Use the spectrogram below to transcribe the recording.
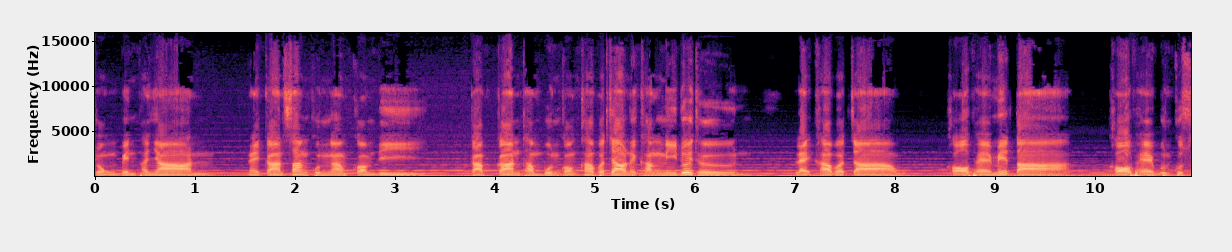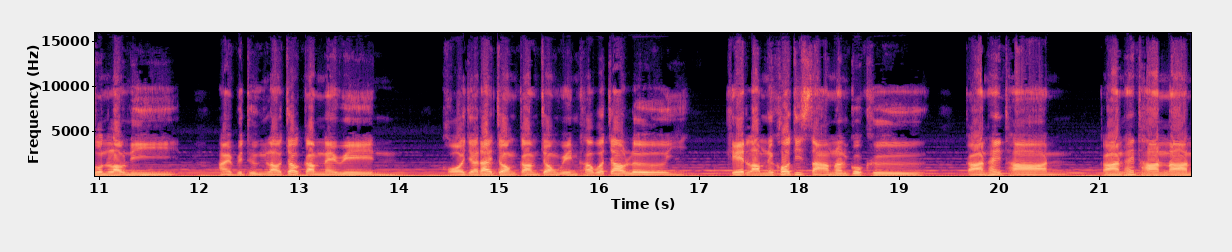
จงเป็นพยานในการสร้างคุณงามความดี กับการทำบุญของข้าพเจ้าในครั้งนี้ด้วยเถิดและข้าพเจ้า ขอแผ่เมตตา ขอแผ่บุญกุศลเหล่านี้ ให้ไปถึงเหล่าเจ้ากรรมนายเวรขอจะได้จองกรรมจองเวรข้าพเจ้าเลย เคล็ดลับในข้อที่ 3 นั่นก็คือ การให้ทาน การให้ทานนั้น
